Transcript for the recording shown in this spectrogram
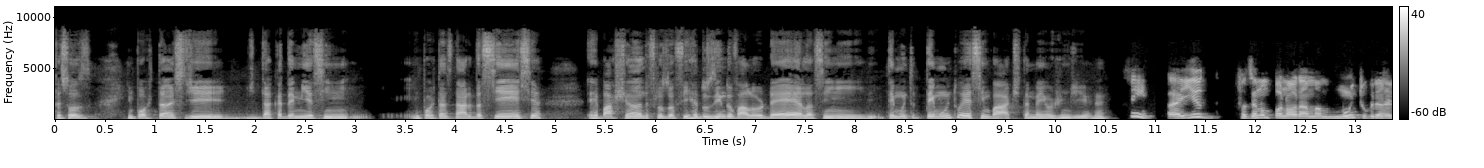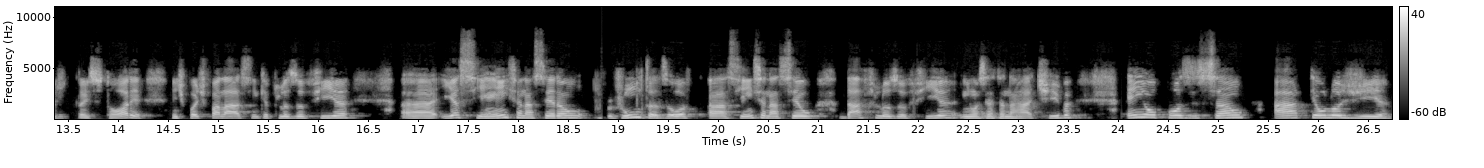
pessoas importantes de, de da academia, assim, importantes na área da ciência, rebaixando a filosofia, reduzindo o valor dela, assim, tem muito, tem muito esse embate também hoje em dia, né? Sim, aí fazendo um panorama muito grande da história, a gente pode falar assim que a filosofia uh, e a ciência nasceram juntas, ou a ciência nasceu da filosofia em uma certa narrativa, em oposição à teologia.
